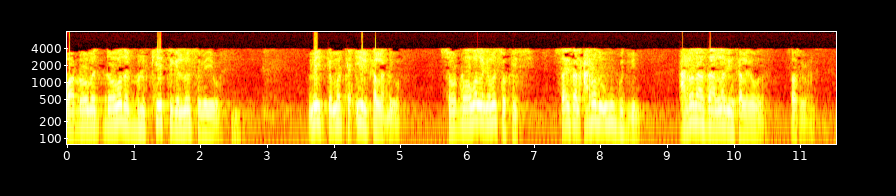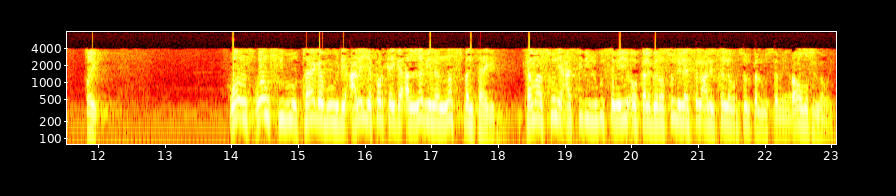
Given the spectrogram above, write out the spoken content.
waa dhooba dhoobada bulketiga loo sameeyey w meydka marka iilka la dhigo soo dhoobo lagama sokaysi. Saysan caradu ugu gudbin. Caradaasaa labinka laga wadaa. Saas man ayb wansibuu taaga buu yidhi calaya korkayga allabina nasban taagid kamaa sunica sidii lagu sameeyey oo kale birasuuli lahi sal lay waslam rasuulka lagu sameeyey rawa muslim baa wariye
